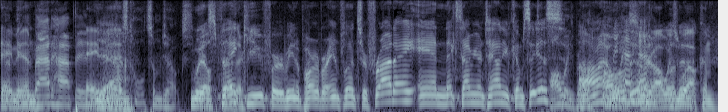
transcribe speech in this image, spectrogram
Amen. Nothing bad happened. Amen. We Yeah. just told some jokes. Well, Yes, thank brother. you for being a part of our Influencer Friday. And next time you're in town, you come see us. Always, brother. All right, Always. we'll do it. You're always We'll welcome.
